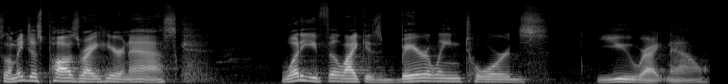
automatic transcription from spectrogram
So let me just pause right here and ask what do you feel like is barreling towards you right now?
